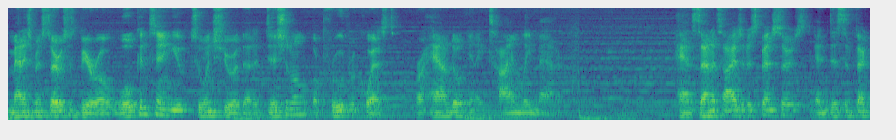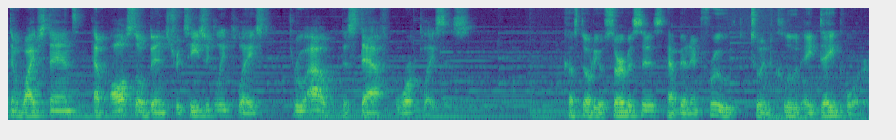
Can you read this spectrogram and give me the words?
Management Services Bureau will continue to ensure that additional approved requests are handled in a timely manner. Hand sanitizer dispensers and disinfectant wipe stands have also been strategically placed throughout the staff workplaces. Custodial services have been improved to include a day porter,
